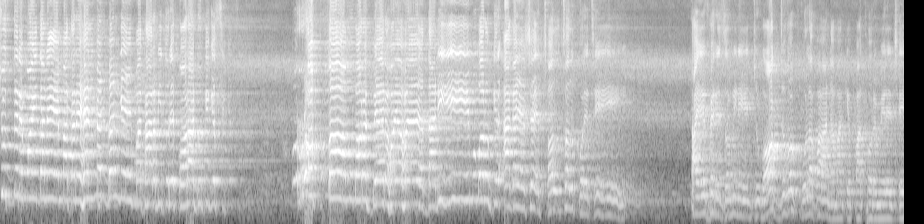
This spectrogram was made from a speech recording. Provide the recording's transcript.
যুদ্ধের ময়দানে মাথার হেলমেট ভেঙে মাথার ভিতরে কড়া ঢুকে গেছে। রক্ত মুবারক বের হয়ে হয়ে দাড়ি মুবারকের আগায় এসে ছল ছল করেছে। তায়েফের জমিনে যুবক যুবক পোলাপান আমাকে পাথর মেরেছে।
